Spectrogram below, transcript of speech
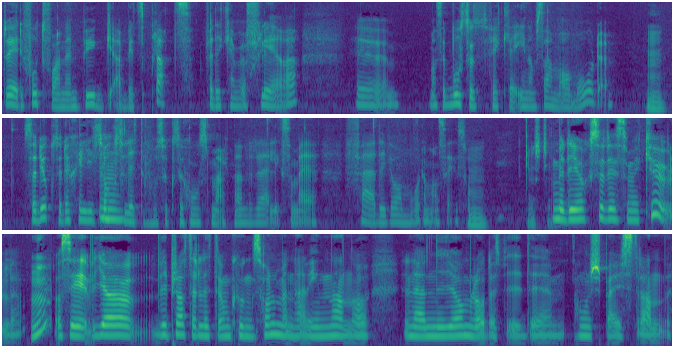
då är det fortfarande en byggarbetsplats. För det kan vara flera eh, man säger, bostadsutvecklare inom samma område. Mm. Så det, är också, det skiljer sig också Mm. lite från successionsmarknaden där det liksom är färdiga områden man säger så. Mm. Just det. Men det är också det som är kul. Mm. Och se, jag, vi pratade lite om Kungsholmen här innan och det här nya området vid eh, Hornsbergs strand.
